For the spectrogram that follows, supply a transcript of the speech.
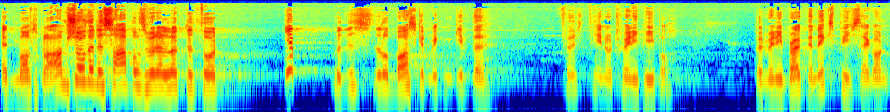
it multiplied. I'm sure the disciples would have looked and thought, yep, with this little basket, we can give the first 10 or 20 people. But when he broke the next piece, they gone,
